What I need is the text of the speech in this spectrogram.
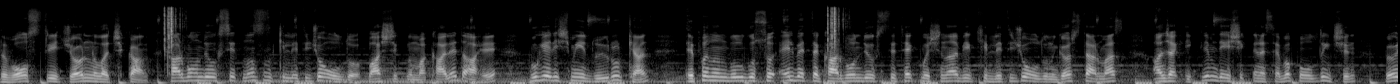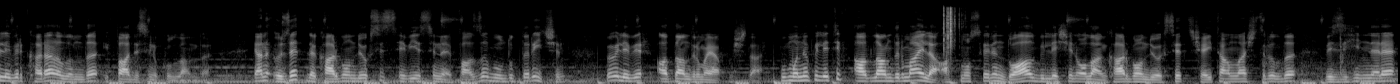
The Wall Street Journal'a çıkan karbondioksit nasıl kirletici oldu başlıklı makale dahi bu gelişmeyi duyururken EPA'nın bulgusu elbette karbondioksiti tek başına bir kirletici olduğunu göstermez ancak iklim değişikliğine sebep olduğu için böyle bir karar alındı ifadesini kullandı. Yani özetle karbondioksit seviyesini fazla buldukları için böyle bir adlandırma yapmışlar. Bu manipülatif adlandırmayla atmosferin doğal bileşeni olan karbondioksit şeytanlaştırıldı ve zihinlere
